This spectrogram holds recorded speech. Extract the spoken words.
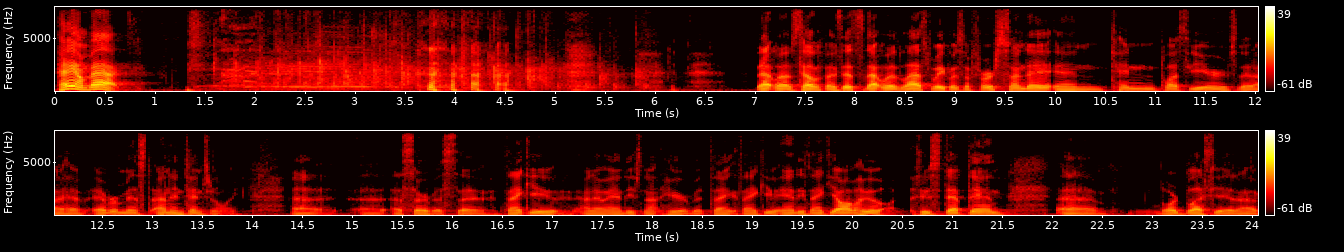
Hey, I'm back. that was telling folks. This, that was last week was the first Sunday in ten plus years that I have ever missed unintentionally uh, uh, a service. So thank you. I know Andy's not here, but thank thank you, Andy. Thank you all who who stepped in. Um, Lord bless you, and I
